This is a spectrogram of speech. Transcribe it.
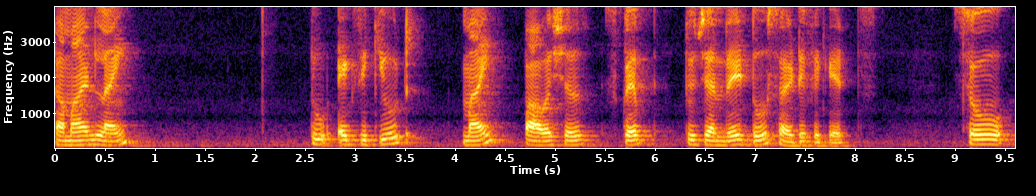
command line to execute my PowerShell script to generate those certificates. So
